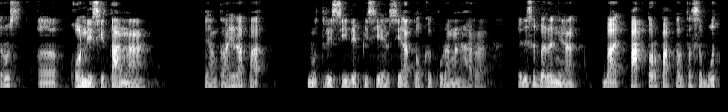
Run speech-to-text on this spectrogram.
Terus uh, kondisi tanah. Yang terakhir apa? Nutrisi defisiensi atau kekurangan hara. Jadi sebenarnya faktor-faktor tersebut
